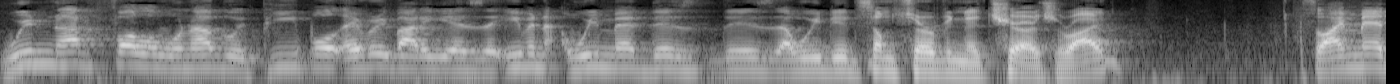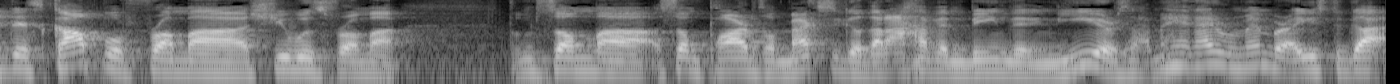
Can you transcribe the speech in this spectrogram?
we're not following up with people. Everybody is even. We met this this. Uh, we did some serving at church, right? So I met this couple from. Uh, she was from. Uh, from some uh, some parts of Mexico that I haven't been there in years. Man, I remember I used to go.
